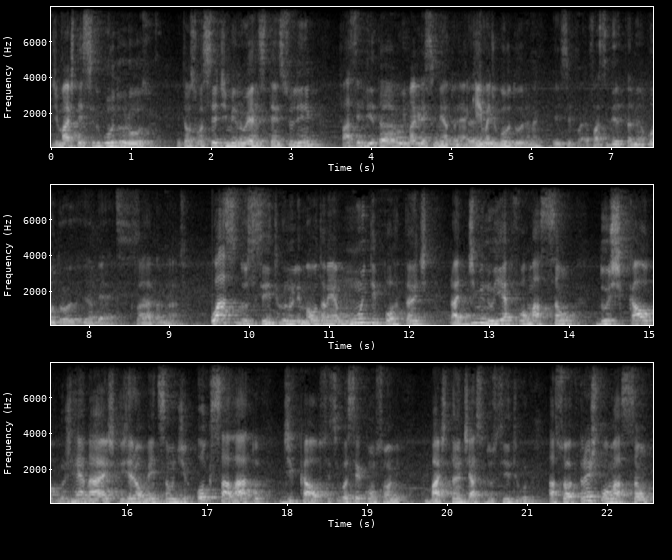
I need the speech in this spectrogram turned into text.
de mais tecido gorduroso. Então, se você diminui a resistência insulínica, facilita o emagrecimento, né? a queima de gordura. Né? Isso facilita também o controle da diabetes. Claro, claro. O ácido cítrico no limão também é muito importante para diminuir a formação dos cálculos renais, que geralmente são de oxalato de cálcio. E se você consome bastante ácido cítrico, a sua transformação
